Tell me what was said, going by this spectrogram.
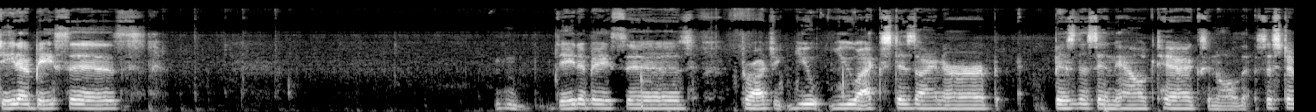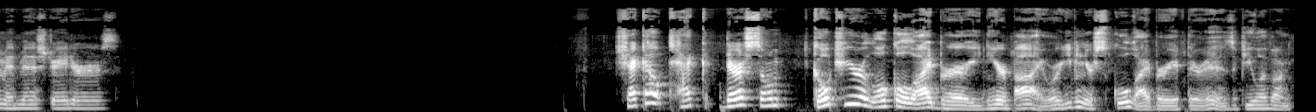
databases, databases, project U, UX designer, business analytics, and all that, system administrators. Check out tech. There are some. Go to your local library nearby, or even your school library if there is. If you live on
